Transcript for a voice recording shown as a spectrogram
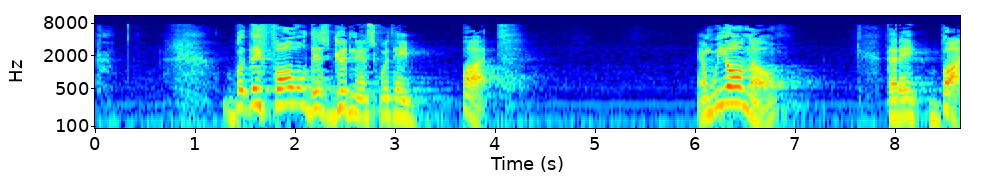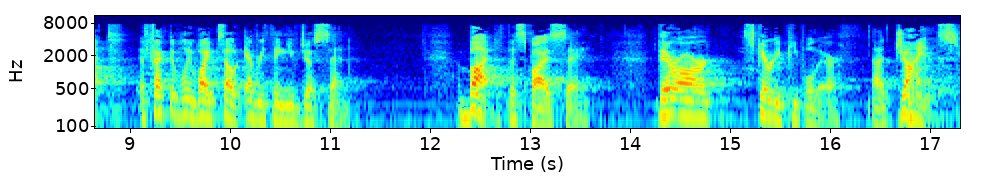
but they follow this goodness with a but. And we all know that a but effectively wipes out everything you've just said. But, the spies say, there are scary people there uh, giants,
